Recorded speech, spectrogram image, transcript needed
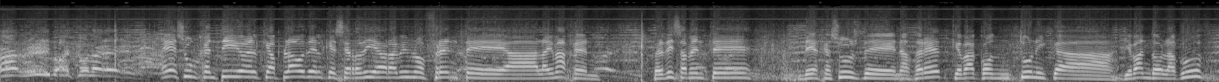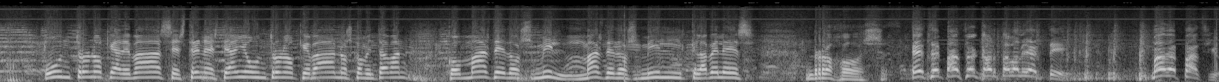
¡Arriba, Colé! Es un gentío el que aplaude, el que se rodilla ahora mismo frente a la imagen precisamente de Jesús de Nazaret, que va con túnica llevando la cruz. Un trono que además se estrena este año, un trono que va, nos comentaban, con más de 2.000, más de 2.000 claveles rojos. Ese paso corto valiente. Más despacio.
